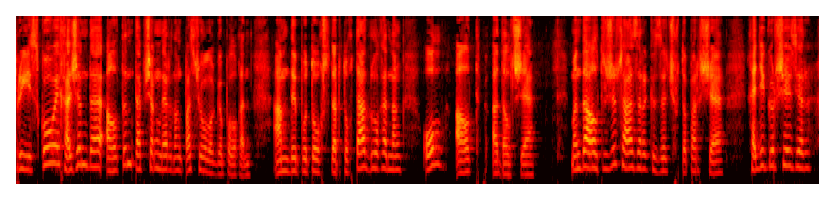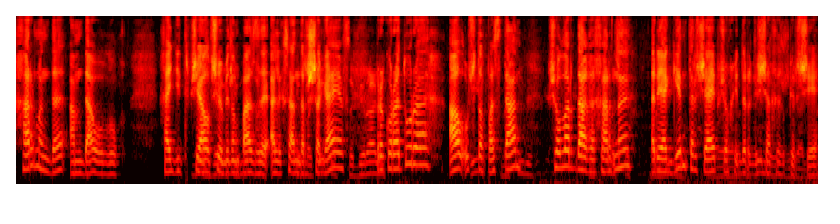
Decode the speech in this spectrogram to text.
Приисковый хажында алтын тапшаңнардың поселогы болған. Амды потоқстар тоқтадылғының ол алтып адалша. Мында 600 азыры кізі чұрты парша. Хади көршезер хармынды амда олуқ. Хади тіпше ал шөбінің базы Александр Шагаев, прокуратура ал ұстықпастан шолардағы харны реагенттер шайып шохидырғы шақы перше.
